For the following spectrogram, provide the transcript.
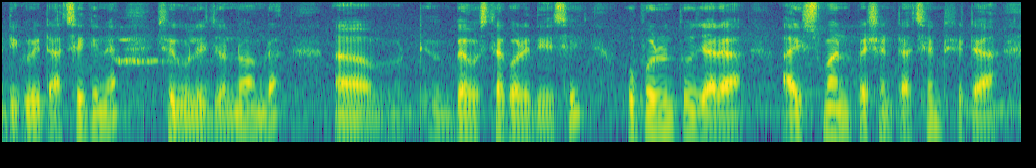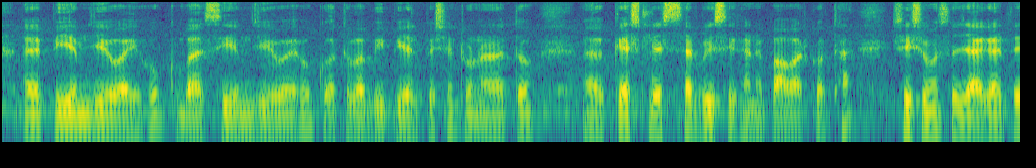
এডিকুয়েট আছে কি না সেগুলির জন্য আমরা ব্যবস্থা করে দিয়েছি। উপরন্তু যারা আয়ুষ্মান পেশেন্ট আছেন, সেটা পিএমজিওয়াই হোক বা সিএমজিওয়াই হোক অথবা বিপিএল পেশেন্ট, ওনারা তো ক্যাশলেস সার্ভিস এখানে পাওয়ার কথা। সেই সমস্ত জায়গাতে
